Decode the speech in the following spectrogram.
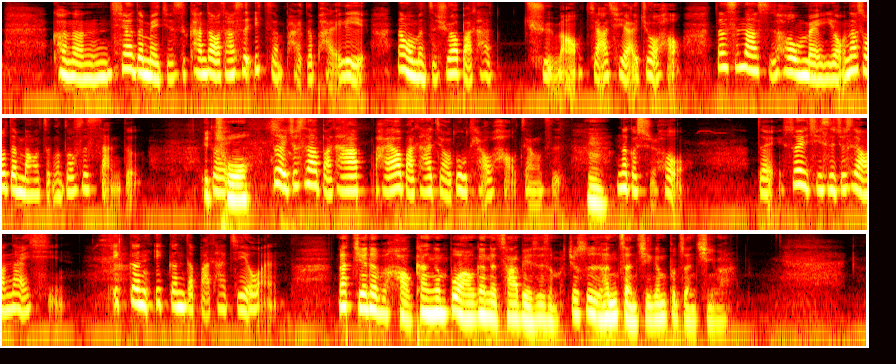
可能现在的美睫是看到它是一整排的排列，那我们只需要把它取毛夹起来就好。但是那时候没有，那时候的毛整个都是散的，一撮，对，就是要把它还要把它角度调好这样子。嗯，那个时候，对，所以其实就是要有耐心，一根一根的把它接完。那接的好看跟不好看的差别是什么？就是很整齐跟不整齐嘛。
